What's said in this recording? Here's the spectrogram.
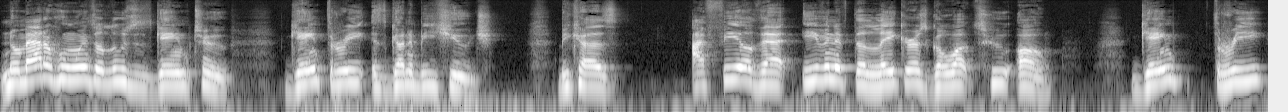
No matter who wins or loses game two, game three is going to be huge because I feel that even if the Lakers go up 2 0, game three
